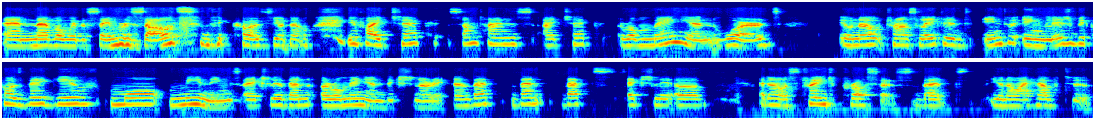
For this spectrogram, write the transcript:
and never with the same results because, you know, if I check, sometimes I check Romanian words you know, translated into English because they give more meanings actually than a Romanian dictionary. And that then that's actually a, I don't know, a strange process that, you know, I have to,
